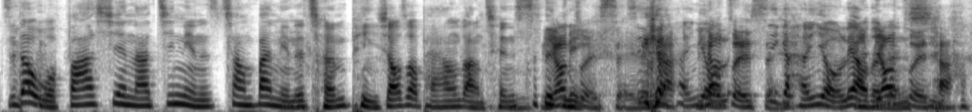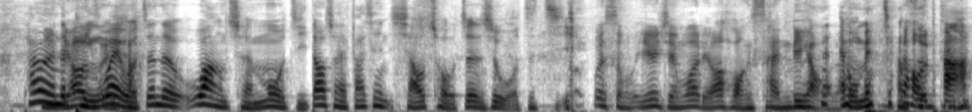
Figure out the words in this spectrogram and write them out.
直到我发现呢、啊，今年的上半年的成品销售排行榜前四名，是一个很有是一个很有料的人士。他们的品味我真的望尘莫及，到时候还发现小丑真的是我自己。为什么？因为节目要聊到黄山料了。哎、欸，我没有讲是他，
